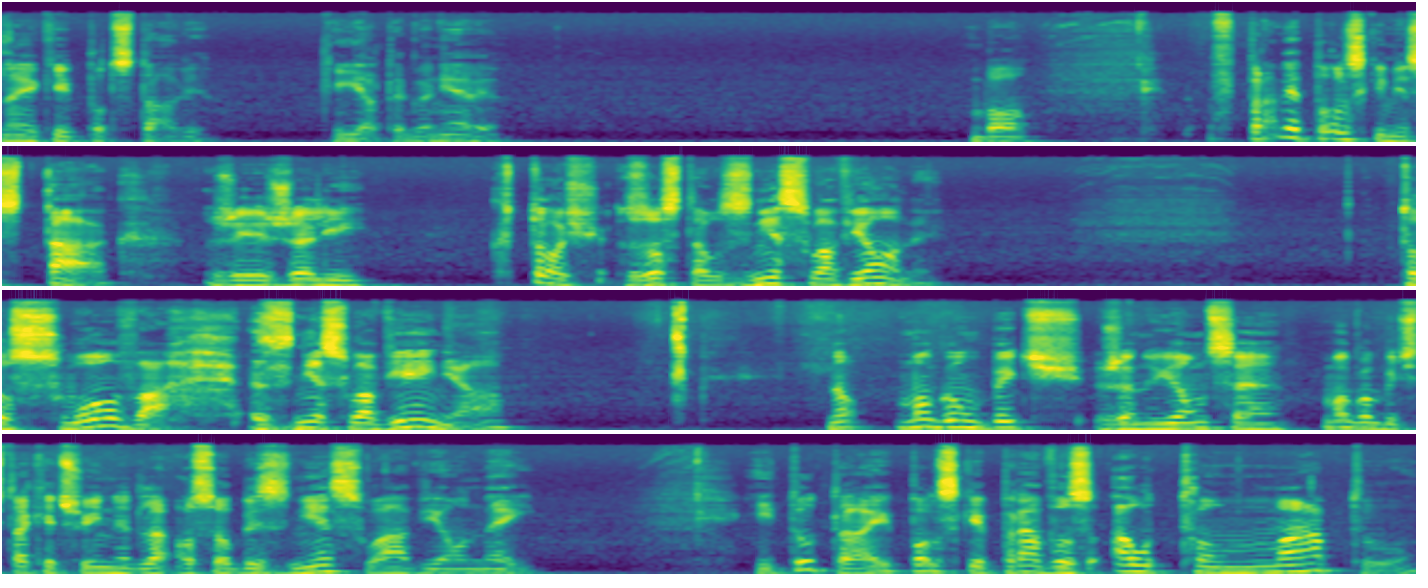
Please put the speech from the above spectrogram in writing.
Na jakiej podstawie? Ja tego nie wiem. Bo w prawie polskim jest tak, że jeżeli ktoś został zniesławiony, to słowa zniesławienia no, mogą być żenujące, mogą być takie czy inne dla osoby zniesławionej. I tutaj polskie prawo z automatu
